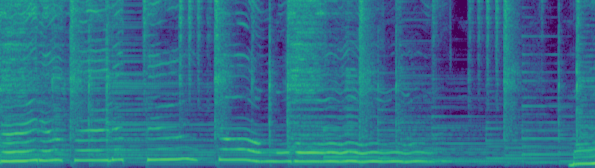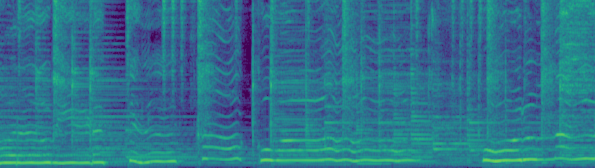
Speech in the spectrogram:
കരകലത്തിൽ താങ്ങുവാ. മാറുവിടത്തിൽ കാക്കുവാ. ഒരു നല്ല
